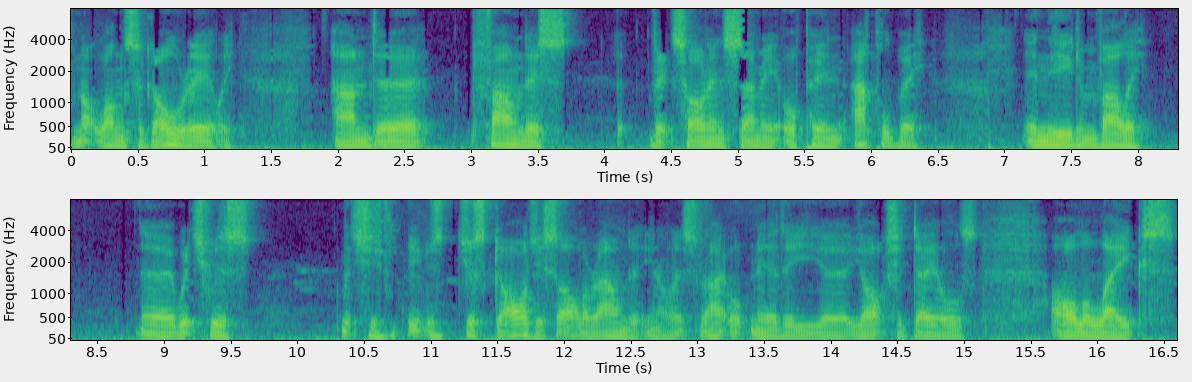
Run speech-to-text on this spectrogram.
not long to go really, and uh, found this Victorian semi up in Appleby, in the Eden Valley, uh, which was, which is it was just gorgeous all around it. You know, it's right up near the uh, Yorkshire Dales, all the lakes,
